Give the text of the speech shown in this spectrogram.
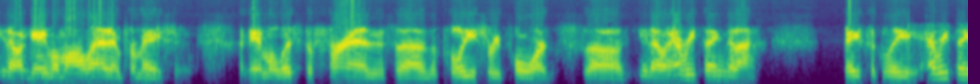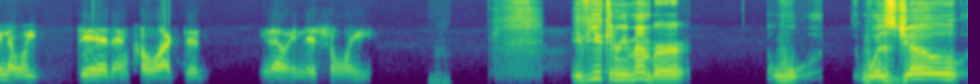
you know, I gave them all that information. I gave them a list of friends, uh, the police reports, uh, you know, everything that I basically everything that we did and collected, you know, initially. If you can remember, w- was Joe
